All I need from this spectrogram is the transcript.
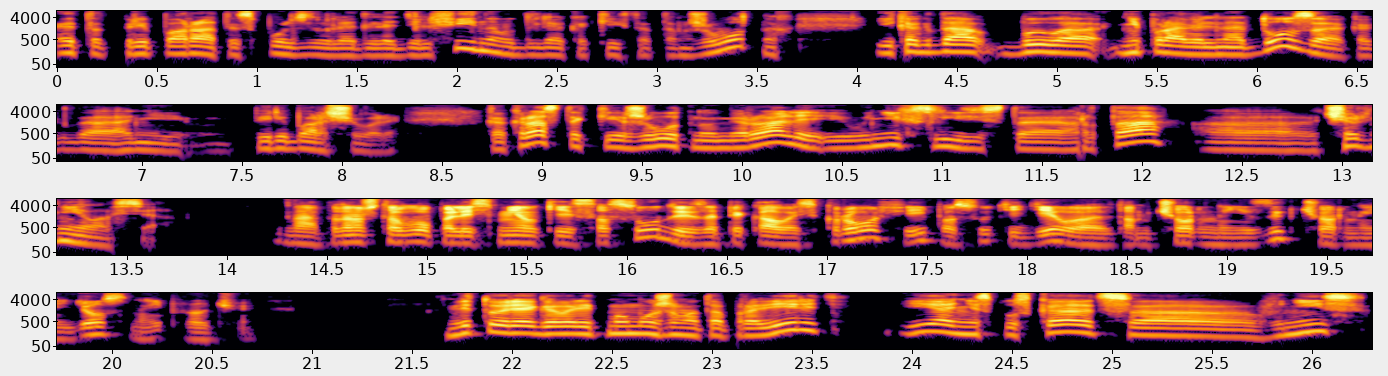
этот препарат использовали для дельфинов, для каких-то там животных, и когда была неправильная доза, когда они перебарщивали, как раз-таки животные умирали, и у них слизистая рта э, чернела вся. Да, потому что лопались мелкие сосуды, запекалась кровь, и, по сути дела, там черный язык, черные десна и прочее. Витория говорит, мы можем это проверить и они спускаются вниз.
